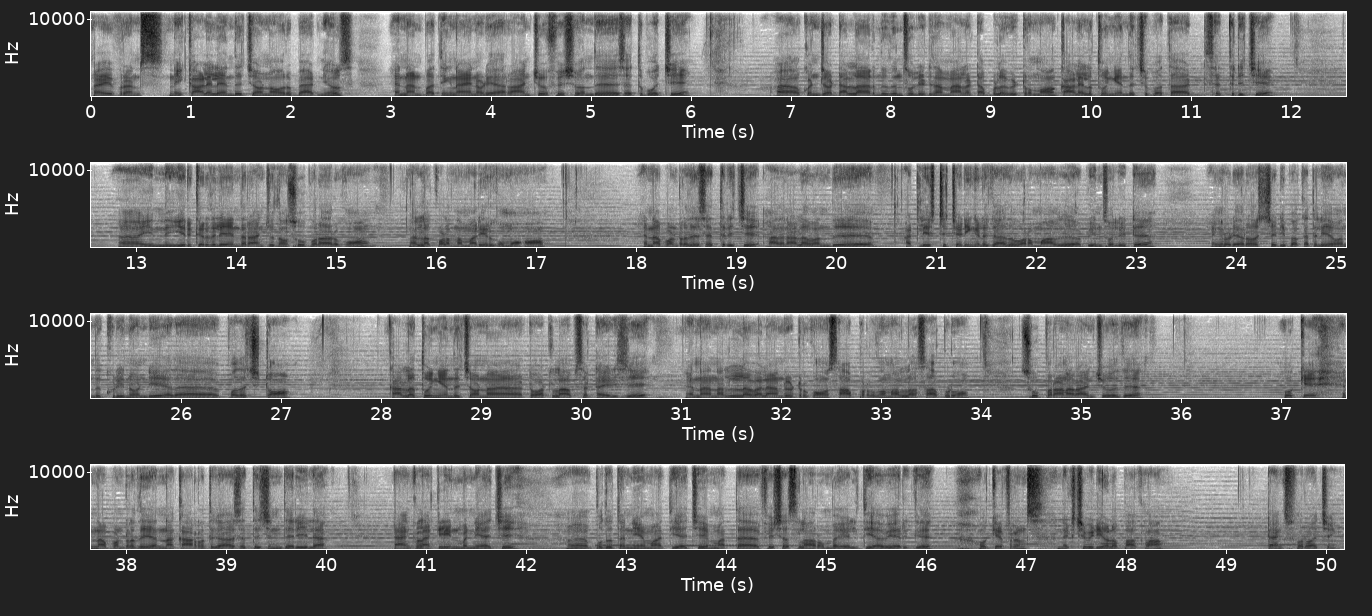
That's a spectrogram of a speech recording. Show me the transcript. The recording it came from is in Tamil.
ஹாய் ஃப்ரெண்ட்ஸ் இன்னைக்கு காலையில் எழுந்திரிச்சோன்னா ஒரு பேட் நியூஸ் என்னன்னு பார்த்தீங்கன்னா என்னுடைய ராஞ்சோ ஃபிஷ் வந்து செத்து போச்சு. கொஞ்சம் டல்லாக இருந்ததுன்னு சொல்லிட்டு தான் மேலே டப்பில் விட்டுருந்தோம். காலையில் தூங்கி எழுந்திரிச்சு பார்த்தா செத்துடுச்சு. இந்த இருக்கிறதுலே இந்த ராஞ்சு தான் சூப்பராக இருக்கும். நல்லா குழந்த மாதிரி இருக்கும் முகம். என்ன பண்ணுறது செத்துருச்சு அதனால் வந்து அட்லீஸ்ட்டு செடிங்களுக்காவது உரமாகு அப்படின்னு சொல்லிட்டு எங்களுடைய ரோஸ் செடி பக்கத்துலேயே வந்து குழி நோண்டி அதை புதைச்சிட்டோம். காலைல தூங்கி எழுந்திரிச்சோன்னே டோட்டலாக அப்செட் ஆகிடுச்சு ஏன்னா நல்லா விளையாண்டுட்ருக்கோம் சாப்பிட்றதும் நல்லா சாப்பிடுவோம். சூப்பரான ராஞ்சு இது ஓகே என்ன பண்ணுறது என்ன காரணத்துக்காக செத்துச்சுன்னு தெரியல. டேங்க்லாம் க்ளீன் பண்ணியாச்சு. புது தண்ணியை மாற்றியாச்சு மற்ற ஃபிஷ்ஷஸ்லாம் ரொம்ப ஹெல்த்தியாகவே இருக்குது ஓகே ஃப்ரெண்ட்ஸ் நெக்ஸ்ட் வீடியோவில் பார்க்கலாம். தேங்க்ஸ் ஃபார் வாட்சிங்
